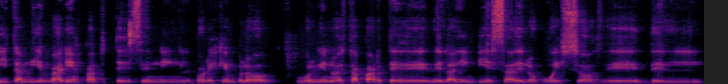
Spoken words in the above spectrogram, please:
y también varias partes en. Por ejemplo, volviendo a esta parte de, la limpieza de los huesos de,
